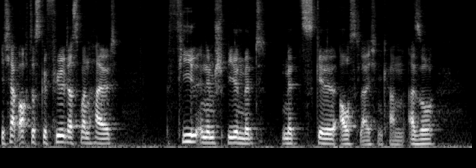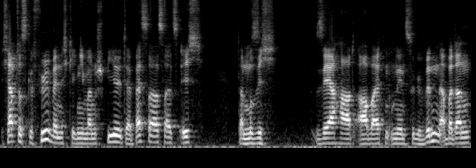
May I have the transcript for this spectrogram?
ich habe auch das Gefühl, dass man halt viel in dem Spiel mit, mit Skill ausgleichen kann. Also ich habe das Gefühl, wenn ich gegen jemanden spiele, der besser ist als ich, dann muss ich sehr hart arbeiten, um den zu gewinnen. Aber dann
